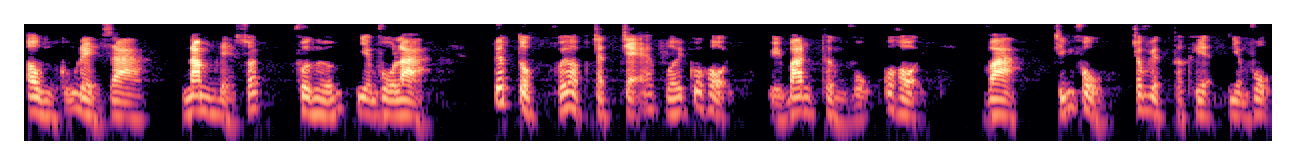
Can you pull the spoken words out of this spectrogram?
Ông cũng đề ra 5 đề xuất phương hướng nhiệm vụ là tiếp tục phối hợp chặt chẽ với Quốc hội, Ủy ban Thường vụ Quốc hội và Chính phủ trong việc thực hiện nhiệm vụ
